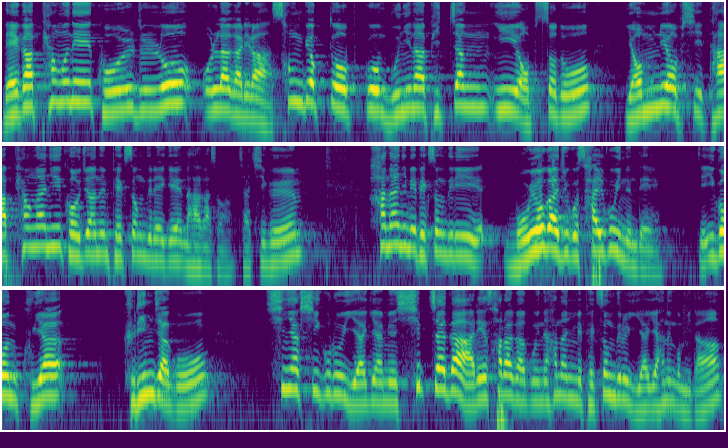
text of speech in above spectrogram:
내가 평원의 고을들로 올라가리라 성벽도 없고 문이나 빗장이 없어도 염려 없이 다 평안히 거주하는 백성들에게 나아가서 자 지금 하나님의 백성들이 모여가지고 살고 있는데 이건 구약 그림자고 신약식으로 이야기하면 십자가 아래 살아가고 있는 하나님의 백성들을 이야기하는 겁니다.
